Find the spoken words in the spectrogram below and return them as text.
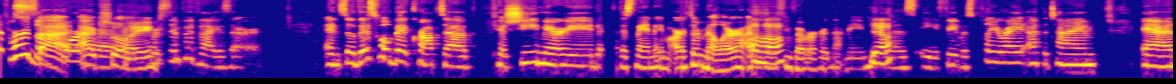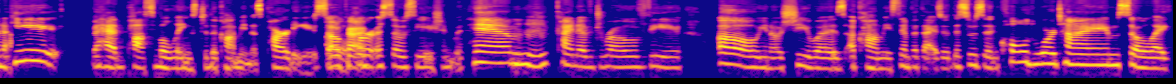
I've heard that actually. or sympathizer. And so this whole bit cropped up because she married this man named Arthur Miller. I don't know Uh-huh. if you've ever heard that name. Yeah. He was a famous playwright at the time. And he had possible links to the Communist Party. So Okay. her association with him Mhm. kind of drove the oh, you know, she was a commie sympathizer. This was in Cold War time. So like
